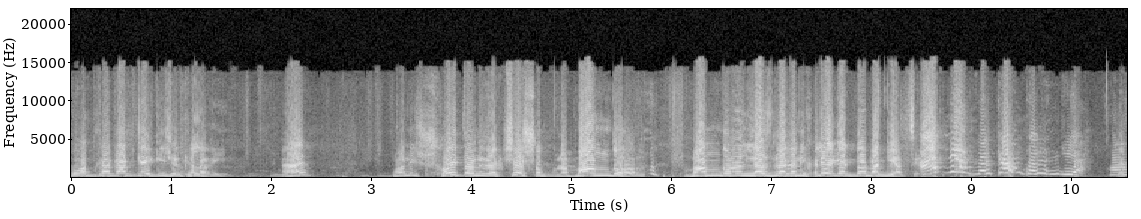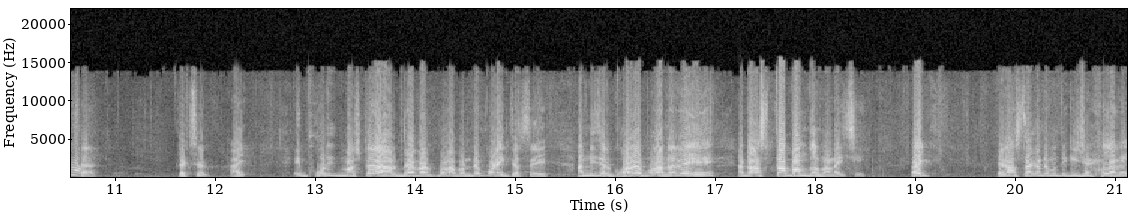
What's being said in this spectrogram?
পদঘাট আটকে কিসের খেলা রে হ্যাঁ? মানে শয়তানের একশো সবগুলা বান্দর। বান্দরের লেজ লাগানি খালি এক একটা বাকি আছে। আপনি আপনার কাম করেন গিয়া। দেখছ দেখছ আই এই ফরিদ মাস্টার আর ব্যাপার পোলাপানরে পড়াইতেছে আর নিজের ঘরের পোলাটারে একটা আস্থা বান্দর বানাইছে। এই এই রাস্তাঘাটের মধ্যে কিসের খেলা রে?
